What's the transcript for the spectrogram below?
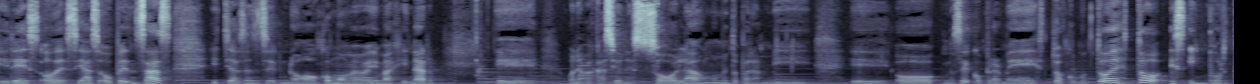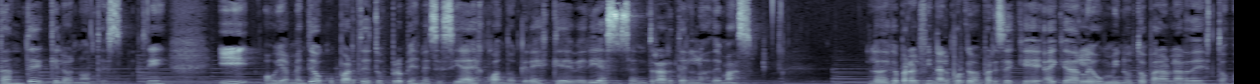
querés o deseas o pensás y te hacen, no, ¿cómo me voy a imaginar eh, unas vacaciones sola, un momento para mí, eh, o no sé, comprarme esto? Como todo esto es importante que lo notes, ¿sí? Y obviamente ocuparte de tus propias necesidades cuando crees que deberías centrarte en los demás. Lo dejé para el final porque me parece que hay que darle un minuto para hablar de esto.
